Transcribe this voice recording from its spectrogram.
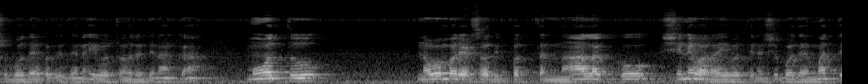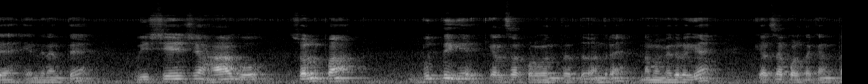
ಶುಭೋದಯ ಬರೆದಿದ್ದೇನೆ. ಇವತ್ತು ಅಂದರೆ ದಿನಾಂಕ ಮೂವತ್ತು ನವಂಬರ್ ಎರಡು ಸಾವಿರದ ಇಪ್ಪತ್ತ ನಾಲ್ಕು ಶನಿವಾರ, ಇವತ್ತಿನ ಶುಭೋದಯ. ಮತ್ತೆ ಎಂದಿನಂತೆ ವಿಶೇಷ ಹಾಗೂ ಸ್ವಲ್ಪ ಬುದ್ಧಿಗೆ ಕೆಲಸ ಕೊಡುವಂಥದ್ದು ಅಂದರೆ ನಮ್ಮ ಮೆದುಳಿಗೆ ಕೆಲಸ ಕೊಡ್ತಕ್ಕಂಥ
